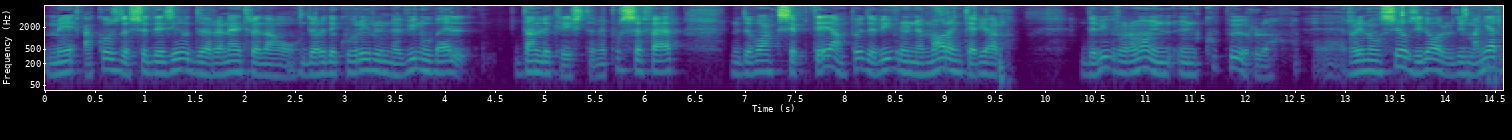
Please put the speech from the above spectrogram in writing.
mais à cause de ce désir de renaître d'en haut, de redécouvrir une vie nouvelle dans le Christ. Mais pour ce faire, nous devons accepter un peu de vivre une mort intérieure, de vivre vraiment une, coupure. Euh, renoncer aux idoles d'une manière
